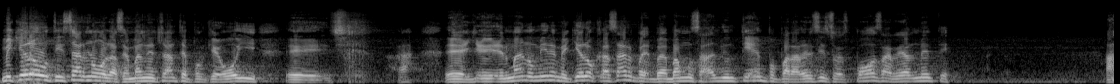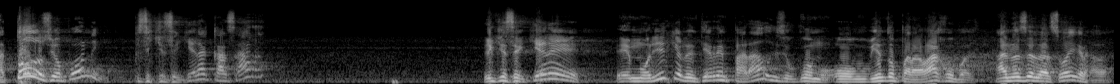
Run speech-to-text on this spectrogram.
Me quiero bautizar, no, la semana entrante porque hoy, eh, ah, eh, hermano, mire, me quiero casar, vamos a darle un tiempo para ver si su esposa realmente... A todos se oponen. Pues el que se quiera casar. El que se quiere eh, morir, que lo entierren parado, dice, ¿cómo? O viendo para abajo. Pues. Ah, no es de la suegra.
